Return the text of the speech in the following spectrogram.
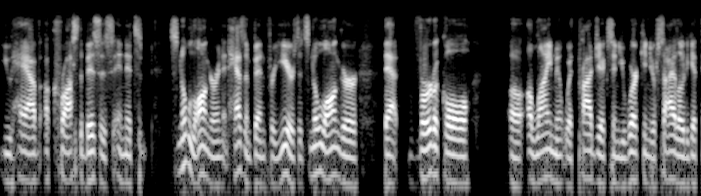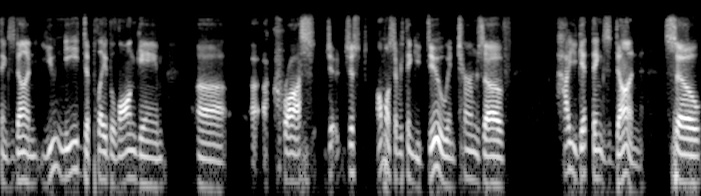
you have across the business, and it's it's no longer, and it hasn't been for years, it's no longer that vertical uh, alignment with projects and you work in your silo to get things done. You need to play the long game uh, across j- just almost everything you do in terms of how you get things done. So,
